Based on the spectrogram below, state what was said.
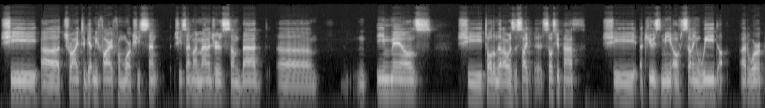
she uh, tried to get me fired from work. She sent she sent my managers some bad uh, emails. She told them that I was a psych- sociopath. She accused me of selling weed at work.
